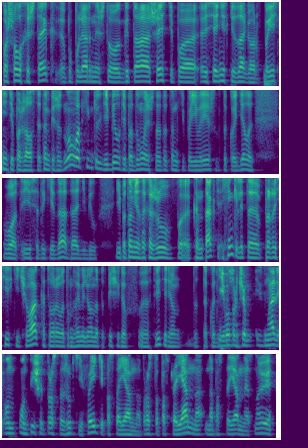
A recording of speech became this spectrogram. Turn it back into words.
пошел хэштег популярный, что GTA 6, типа, э, сионистский заговор? Поясните, пожалуйста. И там пишут, ну вот Хинкель дебил, типа, думает, что это там, типа, евреи что-то такое делают. Вот, и все такие, да, да, дебил. И потом я захожу в ВКонтакте. А Хинкель — это пророссийский чувак, которого там 2 миллиона подписчиков э, в Твиттере, он такой Его достаточно- причем изгнали, он, он пишет просто жуткие фейки постоянно, просто постоянно, на постоянной основе.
